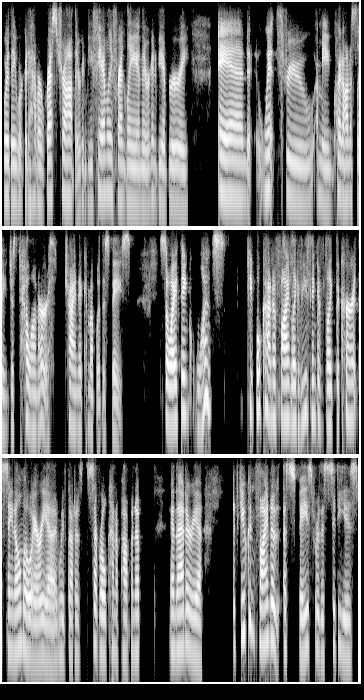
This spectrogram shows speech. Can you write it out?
where they were going to have a restaurant, they were going to be family friendly, and they were going to be a brewery, and went through. I mean, quite honestly, just hell on earth trying to come up with a space. So I think once people kind of find, like, if you think of like the current St. Elmo area, and we've got a, several kind of popping up in that area, if you can find a, a space where the city is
